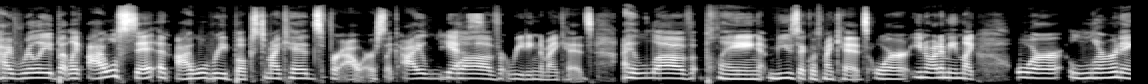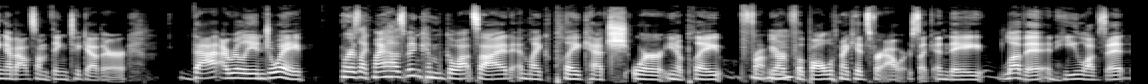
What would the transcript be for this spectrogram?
I really, but like I will sit and I will read books to my kids for hours. Like I yes. love reading to my kids. I love playing music with my kids or, you know what I mean? Like, or learning about something together. That I really enjoy. Whereas like my husband can go outside and like play catch or, you know, play front mm-hmm. yard football with my kids for hours. Like, and they love it and he loves it.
